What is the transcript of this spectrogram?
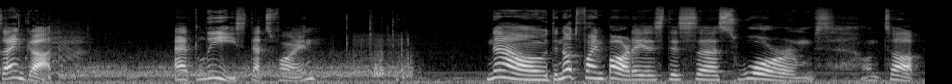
Thank God. At least that's fine. Now, the not fine part is this uh, swarms on top.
